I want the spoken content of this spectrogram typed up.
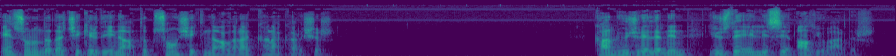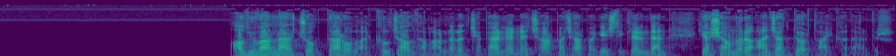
en sonunda da çekirdeğini atıp son şeklini alarak kana karışır. Kan hücrelerinin yüzde ellisi al yuvardır. Alyuvarlar çok dar olan kılcal damarların çeperlerine çarpa çarpa geçtiklerinden yaşamları ancak dört ay kadardır.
